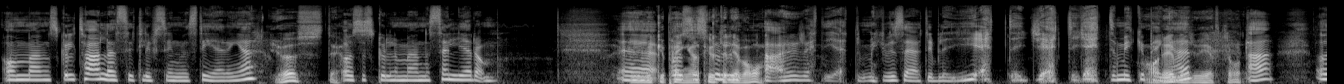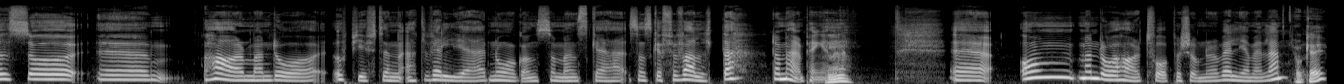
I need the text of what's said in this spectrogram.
om man skulle ta alla sitt livs investeringar Just det. och så skulle man sälja dem. Hur mycket pengar så skulle det vara? Ja, rätt, jättemycket. Vi säger att det blir jätte, jätte, jättemycket Ja, det pengar. blir ju helt klart. Ja, och så ehm, har man då uppgiften att välja någon som, man ska, som ska förvalta de här pengarna. Mm. Eh, om man då har två personer att välja mellan Okej,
